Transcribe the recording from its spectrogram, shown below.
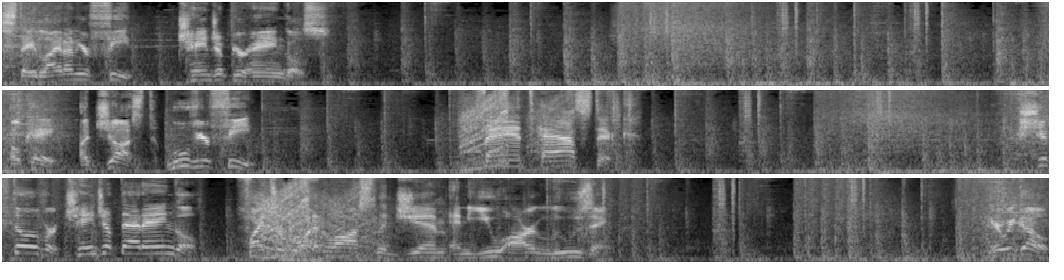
Stay light on your feet. Change up your angles. Okay, adjust. Move your feet. Fantastic. Shift over. Change up that angle. Fights are won and lost in the gym, and you are losing. Here we go.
